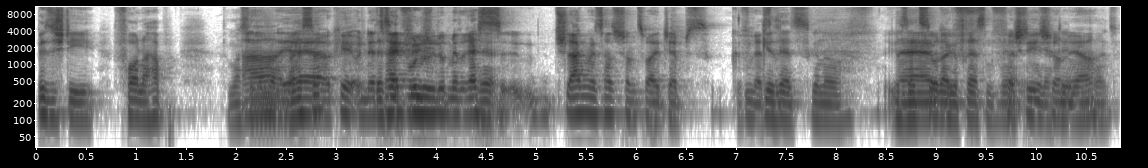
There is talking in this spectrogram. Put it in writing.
bis ich die vorne hab. Du machst Ah, ja, weißt du? ja, okay. Und in der Deshalb Zeit, wo du mit rechts Ja. äh, schlagen willst, hast du schon zwei Jabs gefressen. Gesetzt, genau. Gesetzt Naja, oder gefressen. ja, Verstehe ich schon, ja. meinst.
